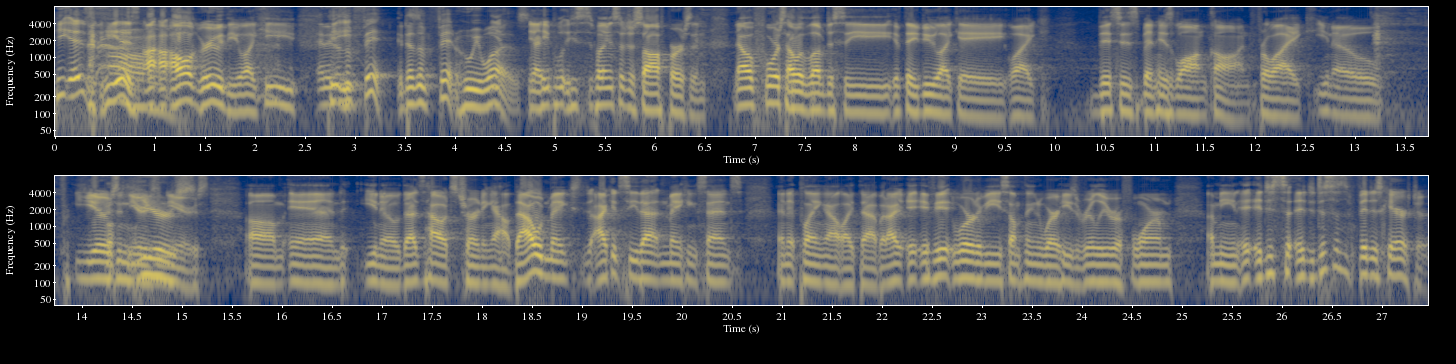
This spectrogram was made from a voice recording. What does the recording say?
He is. He is. I, I'll agree with you. Like he And it he- doesn't fit. It doesn't fit who he was. Yeah, he, pl- he's playing such a soft person. Now, of course, I would love to see if they do like a like this has been his long con for like you know years and years, and Years. years. Um, and you know that's how it's turning out. That would make I could see that making sense and it playing out like that. But I, if it were to be something where he's really reformed, I mean, it, it just it just doesn't fit his character,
